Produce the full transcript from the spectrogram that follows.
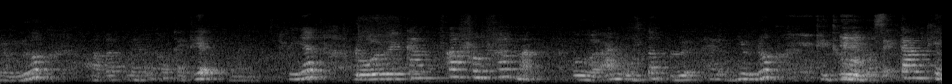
nhiều nước mà các bé vẫn không cải thiện. Ừ. Thứ nhất, đối với các các phương pháp mà vừa ăn uống tập luyện hay là nhiều nước thì thường nó sẽ can thiệp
